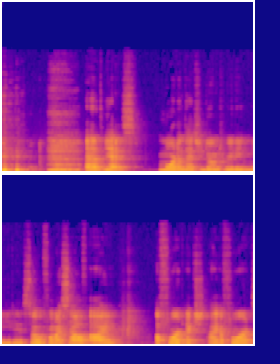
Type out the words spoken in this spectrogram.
and yes, more than that you don't really need it. So for myself, I afford I afford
